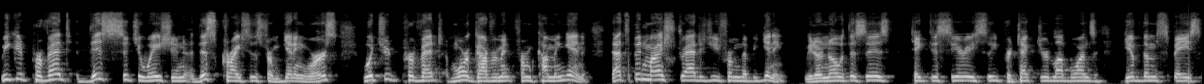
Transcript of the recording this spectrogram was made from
we could prevent this situation, this crisis from getting worse, which would prevent more government from coming in. That's been my strategy from the beginning. We don't know what this is. Take this seriously, protect your loved ones, give them space.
